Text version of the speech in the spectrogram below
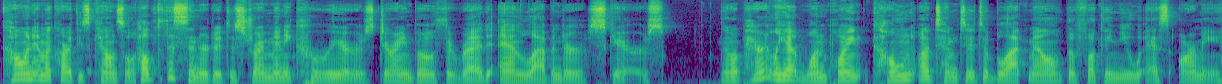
Cohn and McCarthy's counsel helped the senator destroy many careers during both the Red and Lavender scares. Now, apparently, at one point, Cohn attempted to blackmail the fucking US Army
